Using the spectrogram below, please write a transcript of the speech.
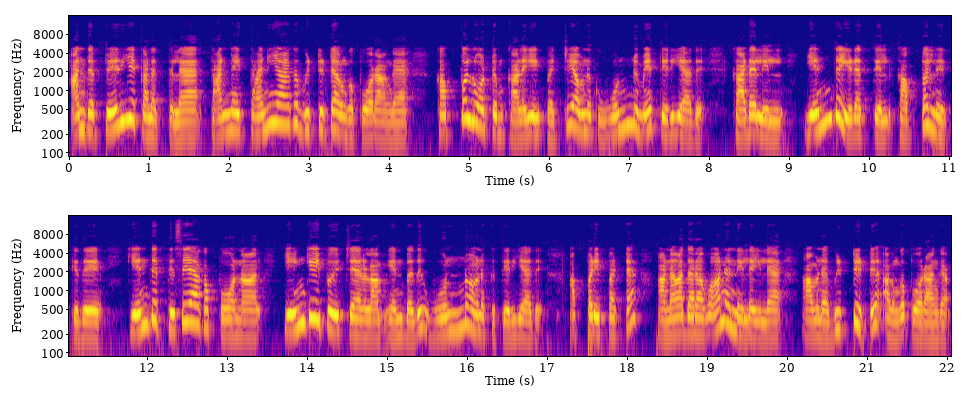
அந்த பெரிய களத்துல தன்னை தனியாக விட்டுட்டு அவங்க போறாங்க. கப்பல் ஓட்டும் கலையை பற்றி அவனுக்கு ஒண்ணுமே தெரியாது. கடலில் எந்த இடத்தில் கப்பல் நிற்குது? எந்த திசையாக போனால் எங்கே போய் சேரலாம் என்பது ஒன்றும் அவனுக்கு தெரியாது. அப்படிப்பட்ட அனாதரவான நிலையில அவனை விட்டுட்டு அவங்க போறாங்க.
